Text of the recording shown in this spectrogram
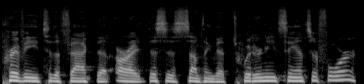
privy to the fact that all right, this is something that Twitter needs to answer for.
